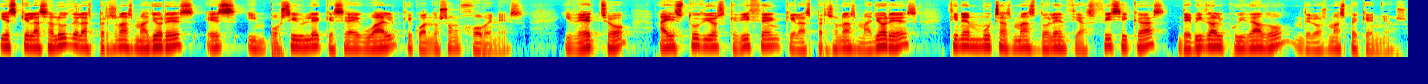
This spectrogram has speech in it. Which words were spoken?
y es que la salud de las personas mayores es imposible que sea igual que cuando son jóvenes. Y de hecho, hay estudios que dicen que las personas mayores tienen muchas más dolencias físicas debido al cuidado de los más pequeños.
